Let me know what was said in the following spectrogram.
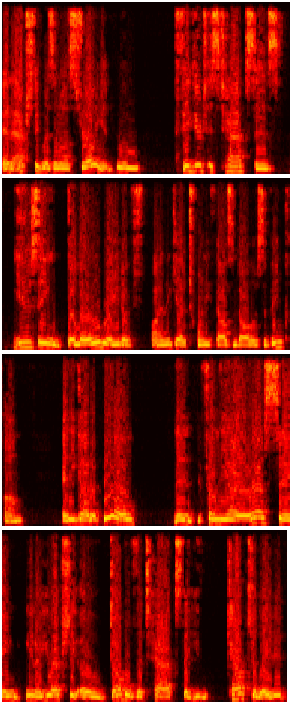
and actually was an Australian who figured his taxes using the lower rate of, I think he had $20,000 of income. And he got a bill then from the IRS saying, you know, you actually owe double the tax that you calculated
